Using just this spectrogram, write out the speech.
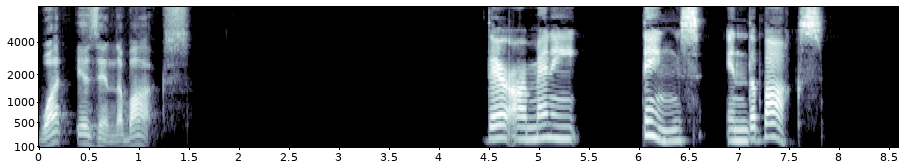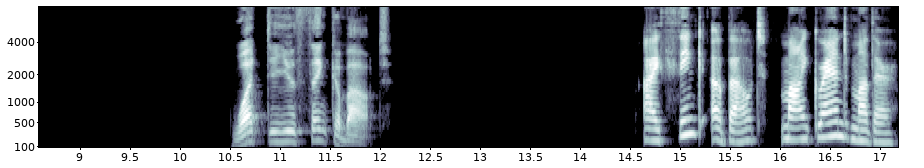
What is in the box? There are many things in the box. What do you think about? I think about my grandmother.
